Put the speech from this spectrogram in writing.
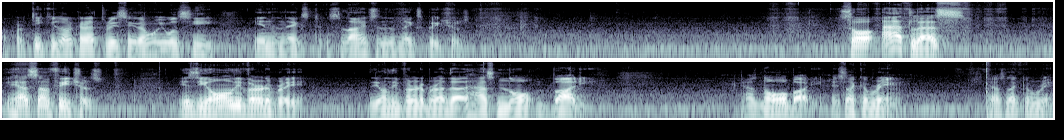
a particular characteristic that we will see in the next slides, in the next pictures. So Atlas, it has some features. It's the only vertebrae, the only vertebra that has no body. It has no body. It's like a ring, just like a ring.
